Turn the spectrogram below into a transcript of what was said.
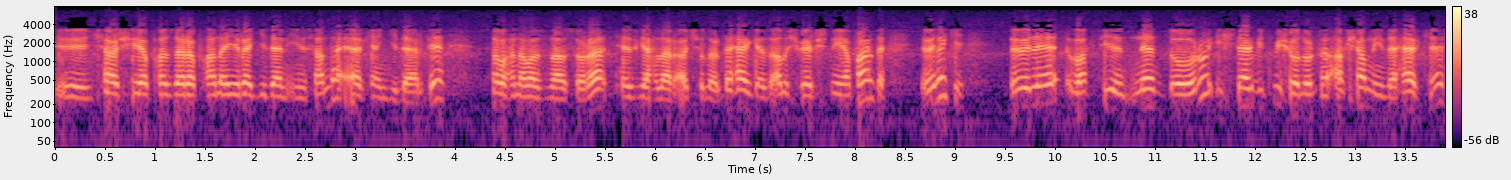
e, çarşıya, pazara, panayıra giden insan da erken giderdi. Sabah namazından sonra tezgahlar açılırdı. Herkes alışverişini yapardı. Öyle ki öyle vaktine doğru işler bitmiş olurdu. Akşamleyin de herkes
